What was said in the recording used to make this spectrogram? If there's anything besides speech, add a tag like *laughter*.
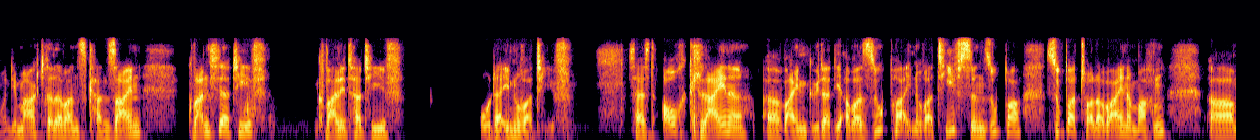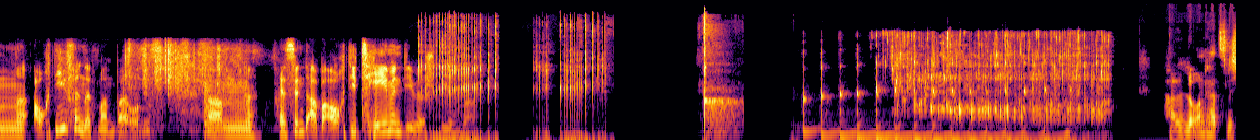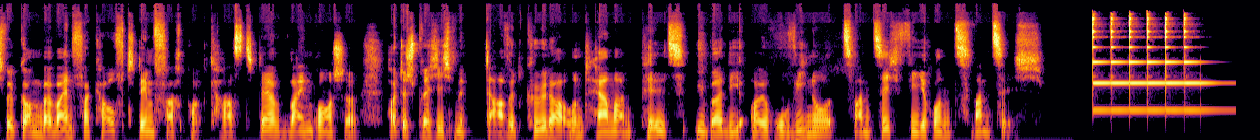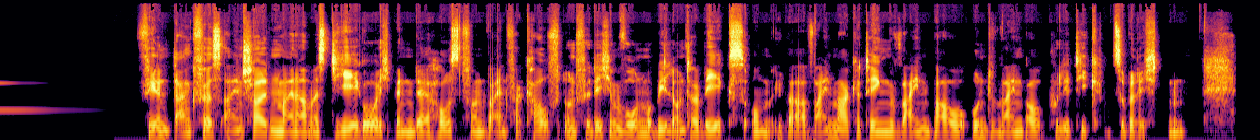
haben. Und die Marktrelevanz kann sein quantitativ, qualitativ oder innovativ. Das heißt, auch kleine äh, Weingüter, die aber super innovativ sind, super, super tolle Weine machen, ähm, auch die findet man bei uns. Ähm, es sind aber auch die Themen, die wir spielen. Hallo und herzlich willkommen bei Wein verkauft, dem Fachpodcast der Weinbranche. Heute spreche ich mit David Köhler und Hermann Pilz über die Eurovino 2024. Vielen Dank fürs Einschalten. Mein Name ist Diego. Ich bin der Host von Wein verkauft und für dich im Wohnmobil unterwegs, um über Weinmarketing, Weinbau und Weinbaupolitik zu berichten.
